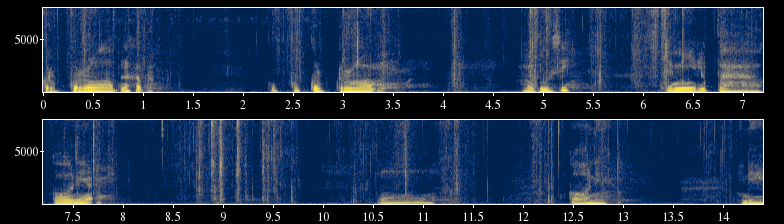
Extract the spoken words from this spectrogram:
กรอบกรอบนะครับกรุบกรุบกรอบกรอบมาดูสิ จะมีหรือเปล่ากอเนี้ยโอ้กอนี่ดี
